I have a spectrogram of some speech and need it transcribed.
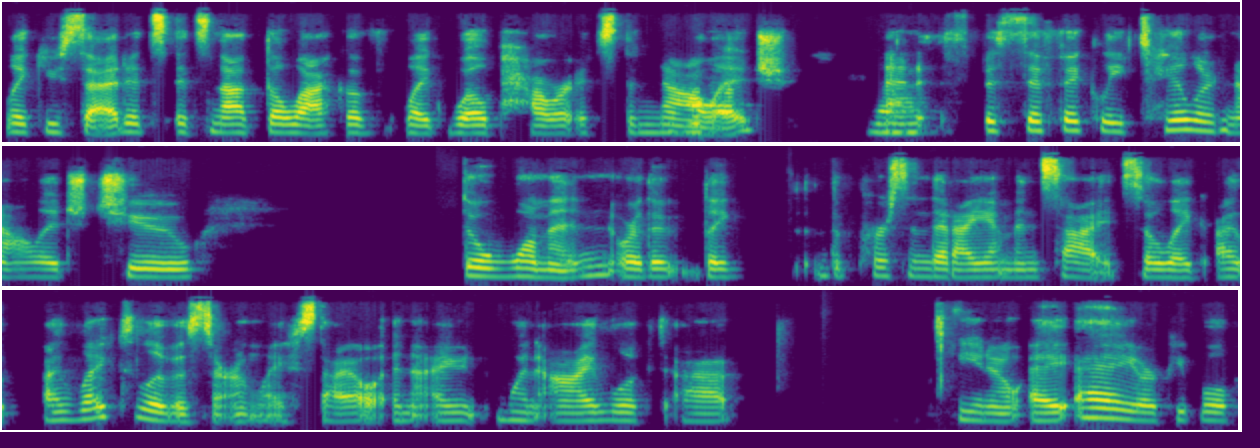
like you said it's it's not the lack of like willpower it's the knowledge yes. and specifically tailored knowledge to the woman or the like the person that I am inside. So like I I like to live a certain lifestyle and I when I looked at you know AA or people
